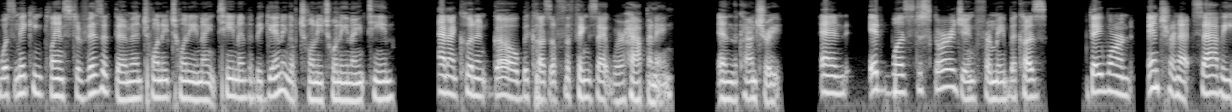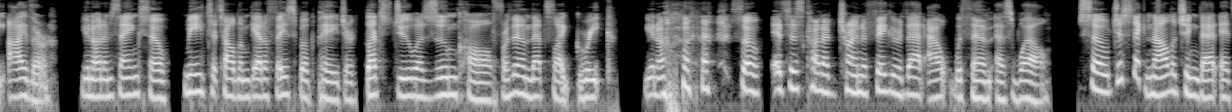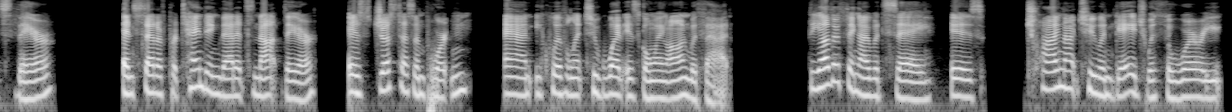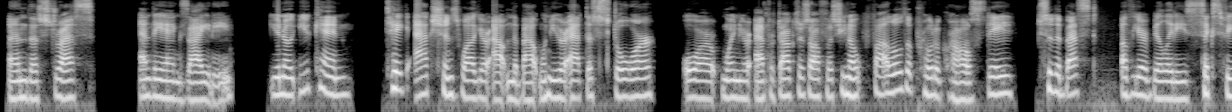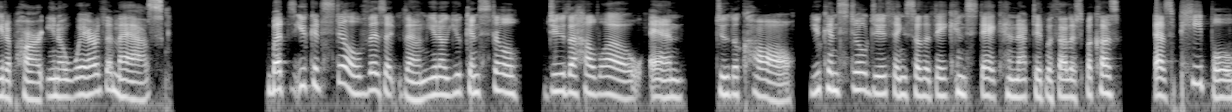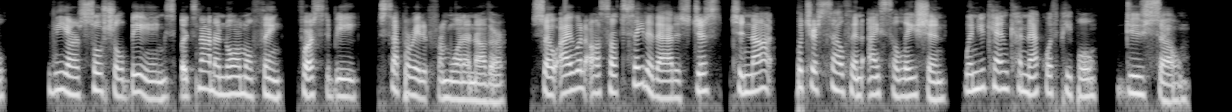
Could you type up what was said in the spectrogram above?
was making plans to visit them in 2020 19 in the beginning of 2020 and I couldn't go because of the things that were happening in the country and it was discouraging for me because they weren't internet savvy either you know what I'm saying so me to tell them get a Facebook page or let's do a Zoom call. For them, that's like Greek, you know? so it's just kind of trying to figure that out with them as well. So just acknowledging that it's there instead of pretending that it's not there is just as important and equivalent to what is going on with that. The other thing I would say is try not to engage with the worry and the stress and the anxiety. You know, you can take actions while you're out and about when you're at the store or when you're at the doctor's office. You know, follow the protocols, stay to the best of your abilities, six feet apart, you know, wear the mask. But you could still visit them. You know, you can still do the hello and do the call. You can still do things so that they can stay connected with others because as people, we are social beings. But it's not a normal thing for us to be separated from one another. So I would also say to that is just to not put yourself in isolation. When you can connect with people, do so.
